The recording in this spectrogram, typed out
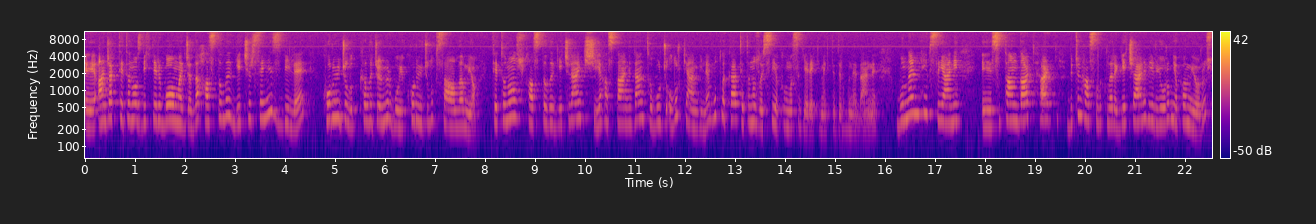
Ee, ancak tetanoz, difteri, boğmacada hastalığı geçirseniz bile koruyuculuk, kalıcı ömür boyu koruyuculuk sağlamıyor. Tetanoz hastalığı geçiren kişiye hastaneden taburcu olurken bile mutlaka tetanoz aşısı yapılması gerekmektedir bu nedenle. Bunların hepsi yani e, standart her bütün hastalıklara geçerli bir yorum yapamıyoruz.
